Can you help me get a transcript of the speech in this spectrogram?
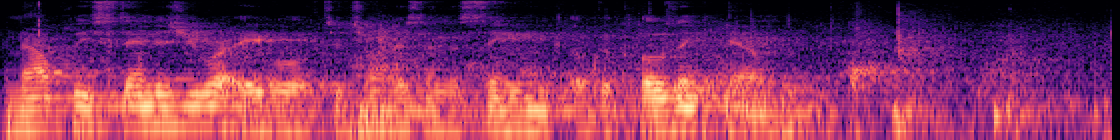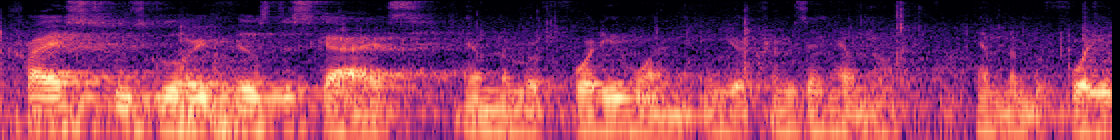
And now please stand as you are able to join us in the singing of the closing hymn, Christ whose glory fills the skies, hymn number 41 in your crimson hymnal, hymn number 41.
